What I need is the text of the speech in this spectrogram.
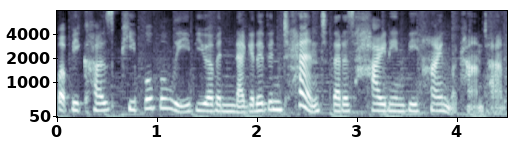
but because people believe you have a negative intent that is hiding behind the content.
